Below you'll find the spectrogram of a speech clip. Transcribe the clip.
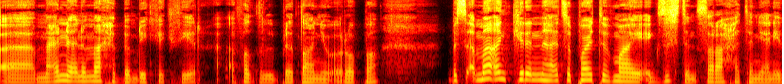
آه مع إنه أنا ما أحب أمريكا كثير أفضل بريطانيا وأوروبا. بس ما أنكر إنها it's part of my existence صراحة. يعني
